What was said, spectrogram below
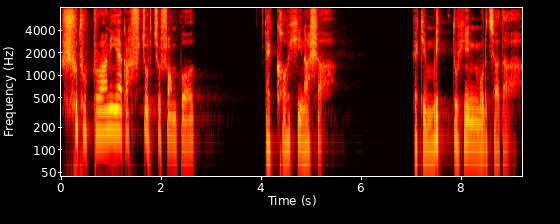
শুধু প্রাণী এক আশ্চর্য সম্পদ, এক ক্ষয়হীন আশা, একে মৃত্যুহীন মর্যাদা।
